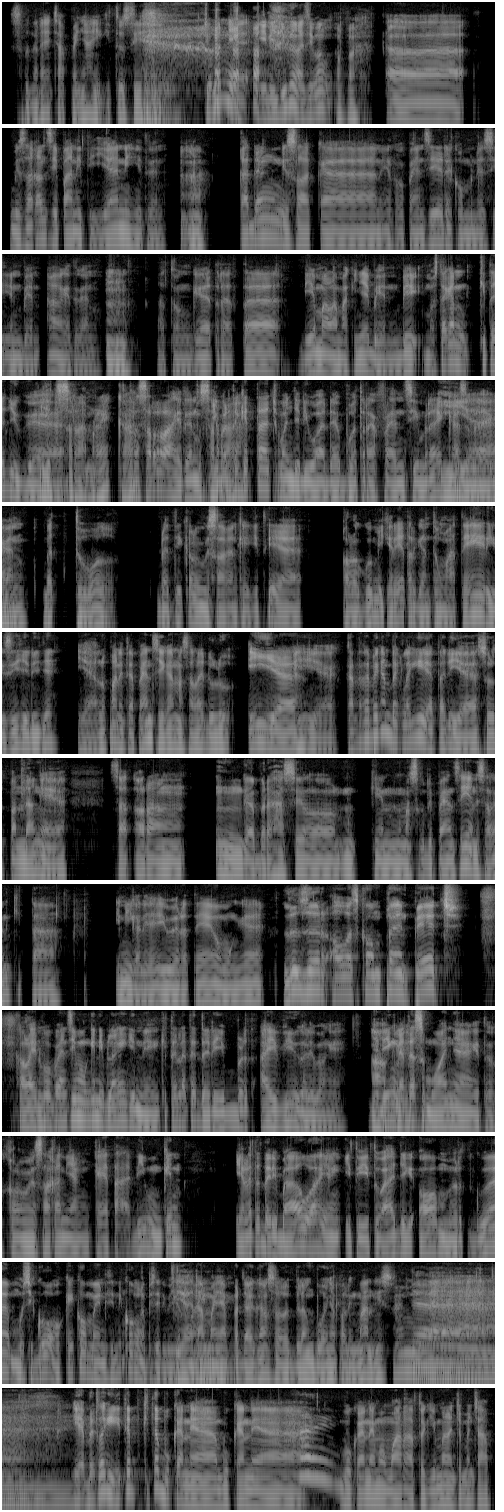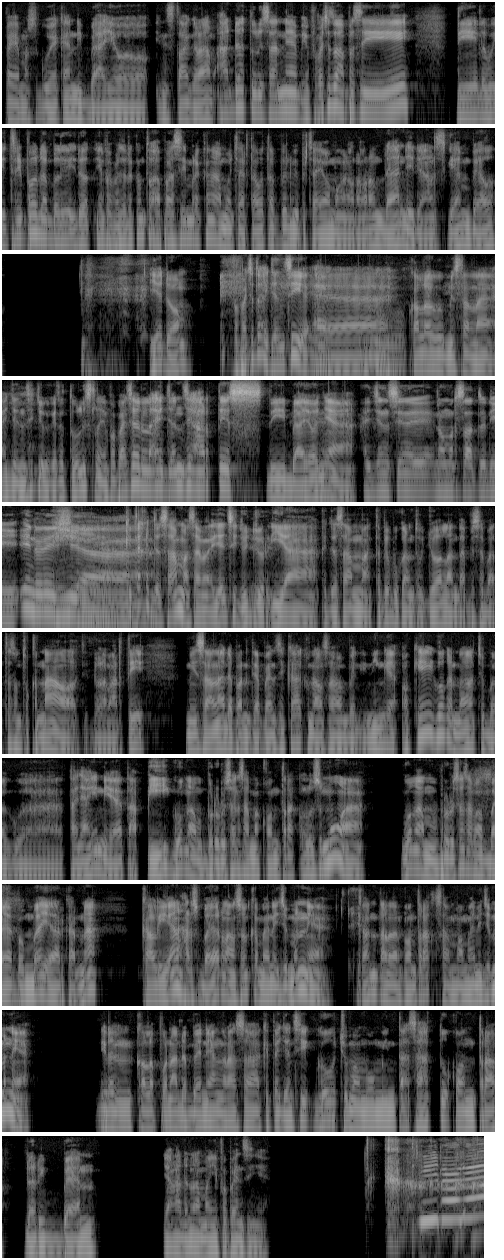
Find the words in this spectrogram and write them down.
sebenarnya capeknya ya gitu sih Cuman ya ini juga gak sih bang? Apa? Eh misalkan si panitia nih gitu kan. Heeh. Kadang misalkan info pensi rekomendasiin band A gitu kan. Hmm. Atau enggak ternyata dia malah makinya band B. Maksudnya kan kita juga ya terserah mereka terserah gitu kan. Terserah. Ibaratnya kita cuma jadi wadah buat referensi mereka Iya. kan. betul Berarti kalau misalkan kayak gitu ya kalau gue mikirnya tergantung materi sih jadinya. ya lu panitia pensi kan masalahnya dulu Iya. Iya, karena tapi kan baik lagi ya tadi ya sudut pandangnya ya. Saat orang nggak berhasil mungkin masuk di pensi yang disalahin kita. Ini kali ya ibaratnya ngomongnya Loser always complain, bitch. kalau info pensi mungkin dibilangnya gini, kita lihatnya dari bird eye view kali bang ya. Jadi Oke. ngeliatnya semuanya gitu. Kalau misalkan yang kayak tadi mungkin ya lihatnya dari bawah yang itu-itu aja. Oh, menurut gua musik gua oke kok main di sini kok nggak bisa dibajak Ya main. namanya pedagang selalu bilang buahnya paling manis. Nah. Ya balik lagi kita kita bukannya bukannya bukannya mau marah atau gimana, cuman capek maksud gue kan di bio Instagram ada tulisannya informasi itu apa sih di www.informasi.com itu apa sih mereka nggak mau cari tahu tapi lebih percaya omongan orang-orang dan jadi analis gembel. Iya dong. Informasi itu agensi ya. Ya. Eh, kalau misalnya agensi juga kita tulis lah. Informasi adalah agensi artis di bio-nya. Agensi nomor satu di Indonesia. Iya, kita kerjasama sama agensi jujur, iya kerjasama, tapi bukan untuk jualan, tapi sebatas untuk kenal. Dalam arti, misalnya ada panitia pensi kak kenal sama band ini nggak? Oke, gue kenal, coba gue tanyain ya. Tapi gue nggak mau berurusan sama kontrak lu semua. Gue nggak mau berurusan sama bayar pembayar karena kalian harus bayar langsung ke manajemennya. Kan tanda kontrak sama manajemennya. Dan kalaupun ada band yang ngerasa kita agensi, gue cuma mau minta satu kontrak dari band yang ada nama info pensinya. Tidak ada.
